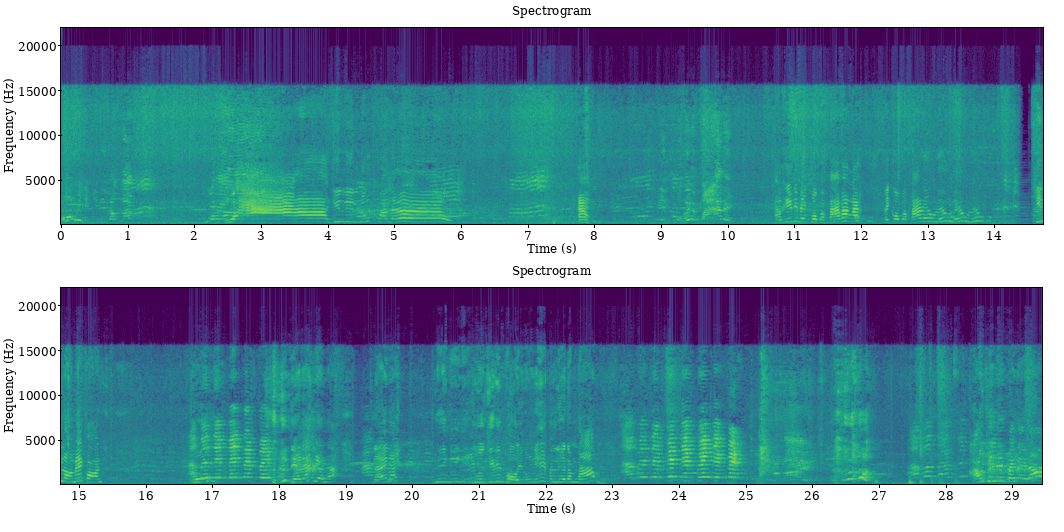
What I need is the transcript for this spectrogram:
มองไม่เห็นพี่ลินแล้วครับว้า อ้าวไม่เห็นผมให้ป้าเลยเอาคิดนี่ไปกบกับป้าบ้างอะไปกบกับป้าเร็วเร็วเร็วเร็วคิดรอแม่ก่อนเป็นเป็นเป็นเป็นเป็นเดี๋ยวนะเดี๋ยวนะไหนไหนนี่นี่ดูกิรินโผล่อยู่ตรงนี้เป็นเรือดำน้ำเป็นเป็นเป็นเป็นเป็นเป็นเอาคิรินไปไหนล่ะ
